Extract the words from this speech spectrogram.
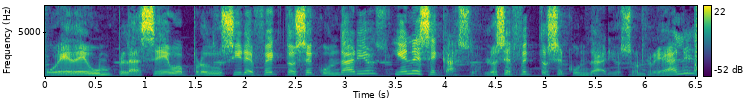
¿Puede un placebo producir efectos secundarios? Y en ese caso, ¿los efectos secundarios son reales?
